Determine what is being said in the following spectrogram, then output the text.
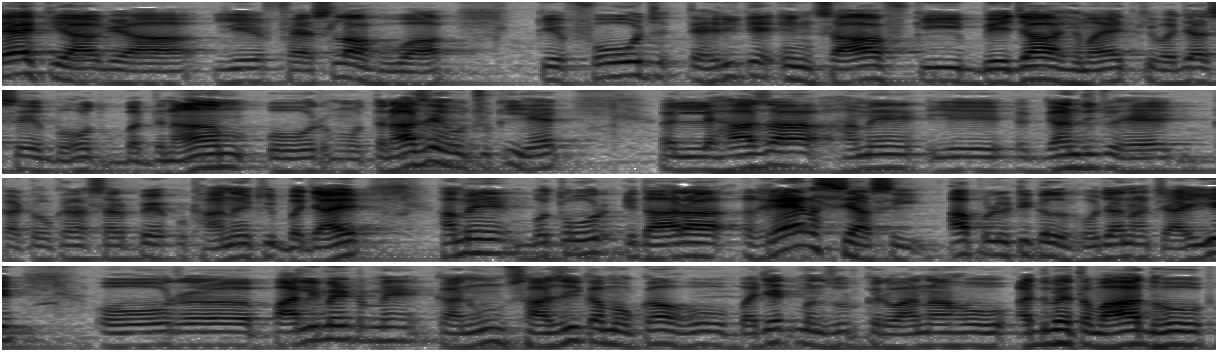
तय किया गया, ये फैसला हुआ कि फ़ौज तहरीक इंसाफ की बेजा हिमायत की वजह से बहुत बदनाम और मुतनाज़ हो चुकी है। लिहाजा हमें ये गंद जो है, का टोकरा सर पे उठाने की बजाय हमें बतौर इदारा गैर सियासी, अपोलिटिकल हो जाना चाहिए और पार्लियामेंट में कानून साजी का मौका हो, बजट मंजूर करवाना हो अदम तमाद हो,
